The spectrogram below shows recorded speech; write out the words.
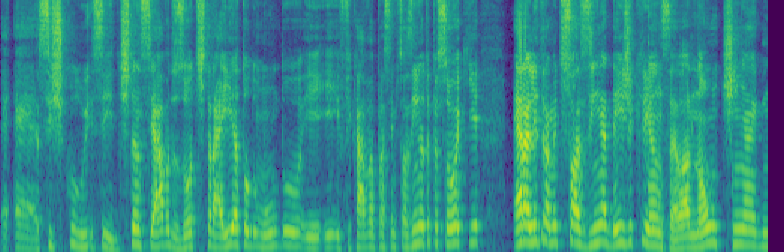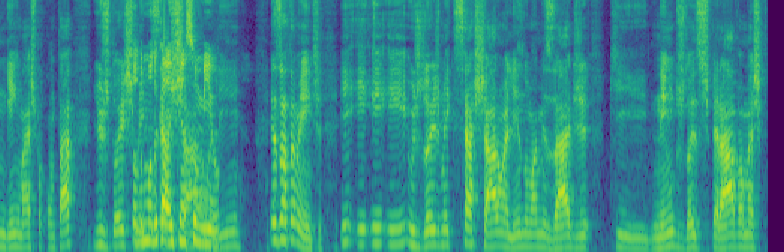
é, é, se exclui, se distanciava dos outros, traía todo mundo e, e ficava pra sempre sozinha. E outra pessoa que era literalmente sozinha desde criança. Ela não tinha ninguém mais pra contar. E os dois Todo mundo se que ela tinha sumiu. ali. Exatamente. E, e- e- e os dois meio que se acharam ali numa amizade que nenhum dos dois esperava, mas que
